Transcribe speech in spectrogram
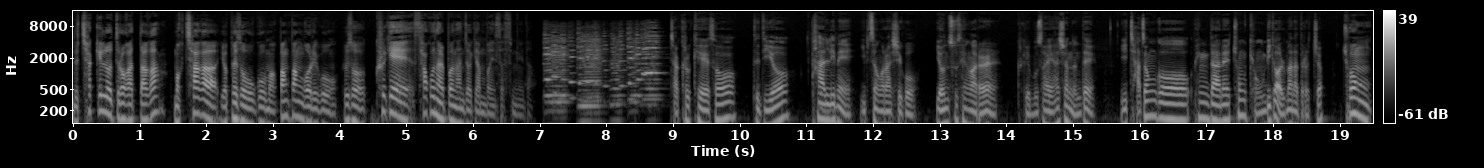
근데 찻길로 들어갔다가 막 차가 옆에서 오고 막 빵빵거리고 그래서 크게 사고 날 뻔한 적이 한 번 있었습니다. 자, 그렇게 해서 드디어 탈린에 입성을 하시고 연수 생활을 그렇게 무사히 하셨는데 이 자전거 횡단의 총 경비가 얼마나 들었죠? 총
